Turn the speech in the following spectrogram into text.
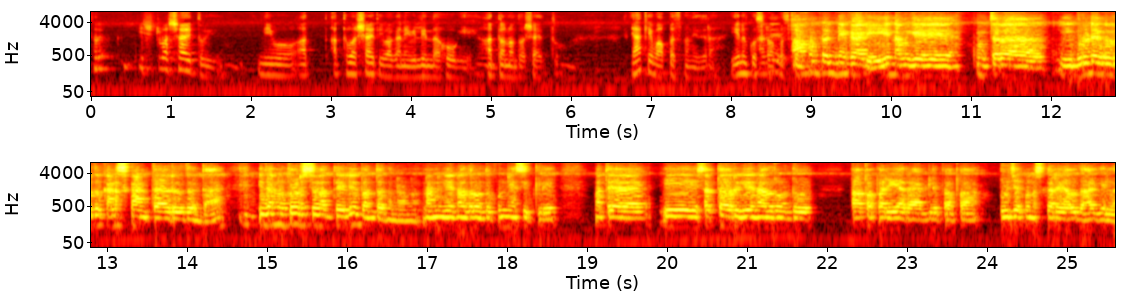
ಸರ್ ಇಷ್ಟು ವರ್ಷ ಆಯ್ತು ನೀವು ಹತ್ ಹತ್ತು ವರ್ಷ ಆಯ್ತು ಇವಾಗ ನೀವು ಇಲ್ಲಿಂದ ಹೋಗಿ ಹತ್ತು ಹನ್ನೊಂದು ವರ್ಷ ಆಯ್ತು. ಯಾಕೆ ವಾಪಸ್ ಬಂದಿದ್ದೀರಾ? ಏನಕ್ಕೋಸ್ಕರ ವಾಪಸ್ ಪ್ರಜ್ಞೆಗಾಗಿ ನಮಗೆ ಒಂಥರ ಈ ಬುರುಡೆಗಳದ್ದು ಕನಸು ಕಾಣ್ತಾ ಇರೋದ್ರಿಂದ ಇದನ್ನು ತೋರಿಸು ಅಂತ ಹೇಳಿ ಬಂದದ್ದು ನಾನು. ನಮ್ಗೆ ಏನಾದ್ರು ಒಂದು ಪುಣ್ಯ ಸಿಕ್ಲಿ ಮತ್ತೆ ಈ ಸತ್ತವರಿಗೆ ಏನಾದ್ರು ಒಂದು ಪಾಪ ಪರಿಹಾರ ಆಗ್ಲಿ ಪಾಪ ಪೂಜೆ ಪುನಸ್ಕಾರ ಯಾವ್ದು ಆಗಿಲ್ಲ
